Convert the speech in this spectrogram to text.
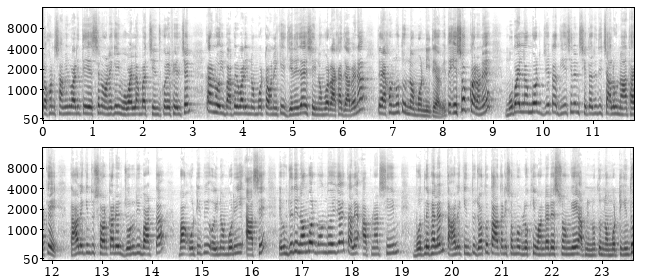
যখন স্বামীর বাড়িতে এসছেন, অনেকেই মোবাইল নাম্বার চেঞ্জ করে ফেলছেন, কারণ ওই বাপের বাড়ির নম্বরটা অনেকেই জেনে যায়, সেই নম্বর রাখা যাবে না। তো এখন নতুন নম্বর নিতে হবে। তো এসব কারণে মোবাইল নম্বর যেটা দিয়েছিলেন, সেটা যদি চালু না থাকে, তাহলে কিন্তু সরকারের জরুরি বার্তা বা ওটিপি ওই নম্বরই আসে এবং যদি নম্বর বন্ধ হয়ে যায়, তাহলে আপনার সিম বদলে ফেলেন। তাহলে কিন্তু যত তাড়াতাড়ি সম্ভব লক্ষ্মী ভাণ্ডারের সঙ্গে আপনি নতুন নম্বরটি কিন্তু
